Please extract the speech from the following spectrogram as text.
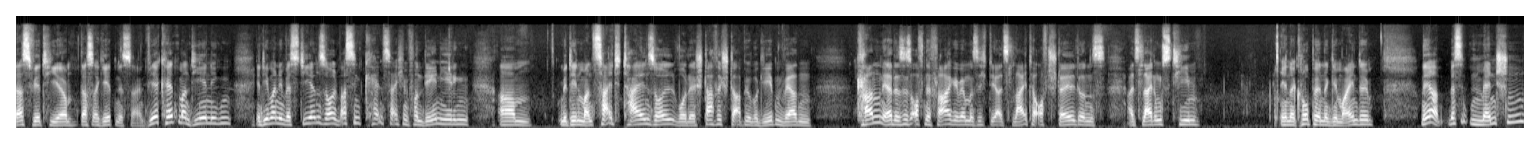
Das wird hier das Ergebnis sein. Wie erkennt man diejenigen, in die man investieren soll? Was sind Kennzeichen von denjenigen, ähm, mit denen man Zeit teilen soll, wo der Staffelstab übergeben werden kann? Ja, das ist oft eine Frage, wenn man sich die als Leiter oft stellt und als Leitungsteam in der Gruppe, in der Gemeinde. Naja, das sind Menschen,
